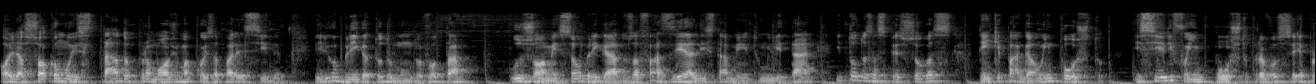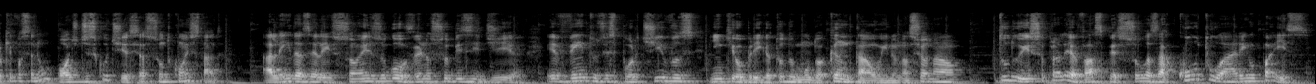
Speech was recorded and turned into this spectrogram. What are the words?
Olha só como o Estado promove uma coisa parecida. Ele obriga todo mundo a votar, os homens são obrigados a fazer alistamento militar e todas as pessoas têm que pagar um imposto. E se ele foi imposto para você é porque você não pode discutir esse assunto com o Estado. Além das eleições, o governo subsidia eventos esportivos em que obriga todo mundo a cantar o hino nacional. Tudo isso para levar as pessoas a cultuarem o país.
